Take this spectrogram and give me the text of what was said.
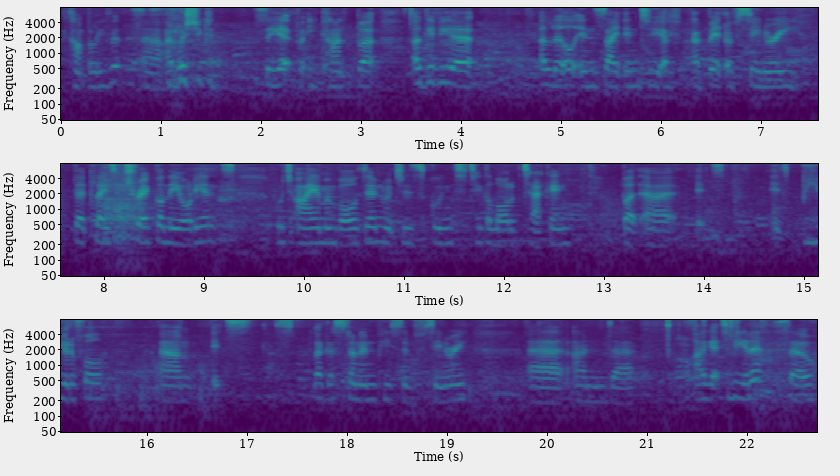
I can't believe it. Uh, I wish you could see it, but you can't. But I'll give you a, a little insight into a, a bit of scenery that plays a trick on the audience which I am involved in, which is going to take a lot of teching, but uh, it's it's beautiful. Um, it's, it's, like a stunning piece of scenery, uh, and uh, I get to be in it, so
